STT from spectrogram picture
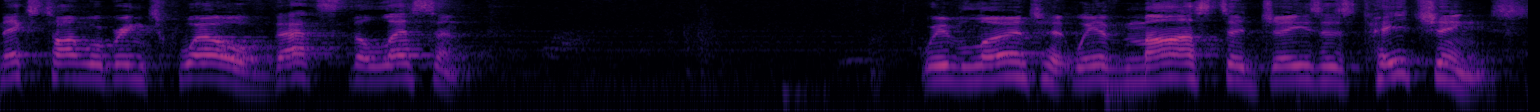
Next time we'll bring 12. That's the lesson. We've learnt it. We have mastered Jesus' teachings.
